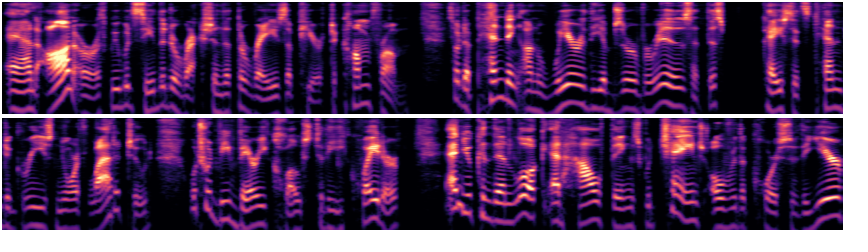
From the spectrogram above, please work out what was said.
And on Earth, we would see the direction that the rays appear to come from. So depending on where the observer is at this case it's 10 degrees north latitude which would be very close to the equator and you can then look at how things would change over the course of the year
